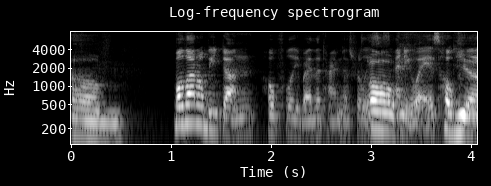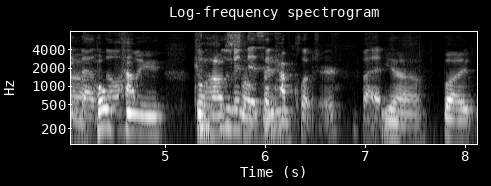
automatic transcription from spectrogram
um, Well, that'll be done hopefully by the time this releases, Oh, anyways. Hopefully yeah, that hopefully they'll they'll have have concluded this and have closure. But yeah, but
